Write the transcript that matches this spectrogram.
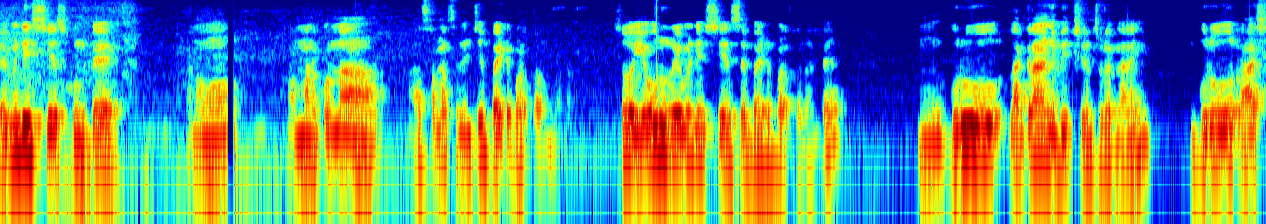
రెమెడీస్ చేసుకుంటే మనం మనకున్న ఆ సమస్య నుంచి బయటపడతాం అనమాట సో ఎవరు రెమెడీస్ చేస్తే బయటపడతారంటే గురువు లగ్నాన్ని వీక్షించడం కానీ గురువు రాశ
